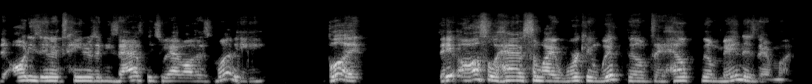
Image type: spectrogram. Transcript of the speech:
the, all these entertainers and these athletes who have all this money, but they also have somebody working with them to help them manage their money.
